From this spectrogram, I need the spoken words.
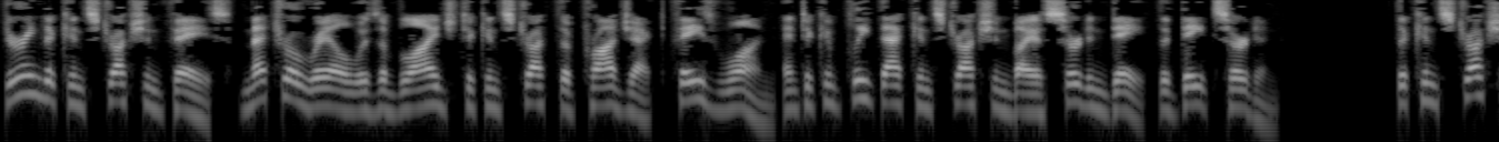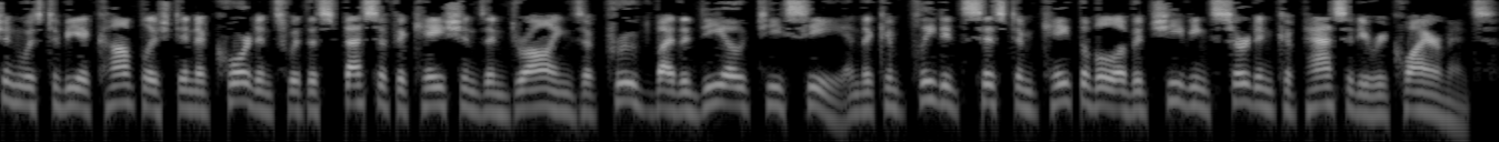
During the construction phase, Metro Rail was obliged to construct the project phase 1 and to complete that construction by a certain date, the date certain. The construction was to be accomplished in accordance with the specifications and drawings approved by the DOTC and the completed system capable of achieving certain capacity requirements.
